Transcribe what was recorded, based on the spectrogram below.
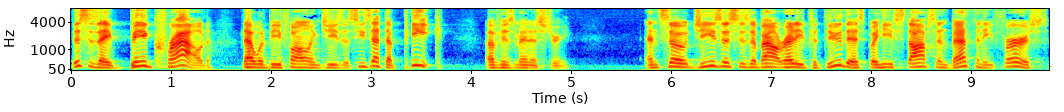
this is a big crowd that would be following Jesus. He's at the peak of his ministry. And so Jesus is about ready to do this, but he stops in Bethany first,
